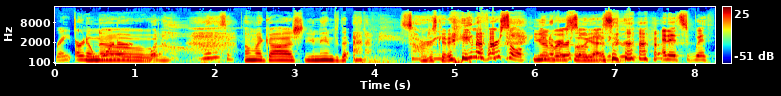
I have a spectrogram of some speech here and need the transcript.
right? Or no, No. Warner. What? What is it? Oh my gosh, you named the enemy. Sorry, I'm just kidding. Universal. Universal, yes. Music Group. and it's with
